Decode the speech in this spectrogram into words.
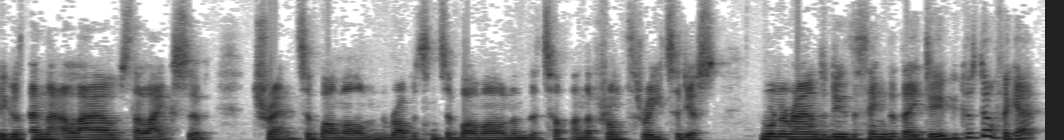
because then that allows the likes of Trent to bomb on, Robertson to bomb on, and the top, and the front three to just run around and do the thing that they do. Because don't forget,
